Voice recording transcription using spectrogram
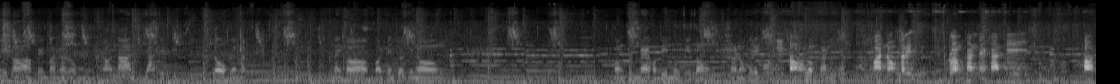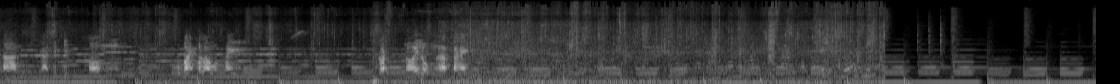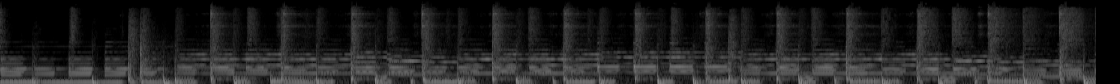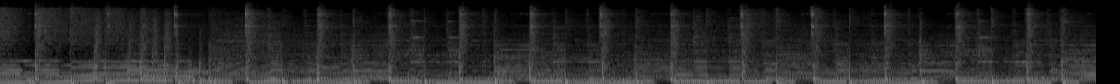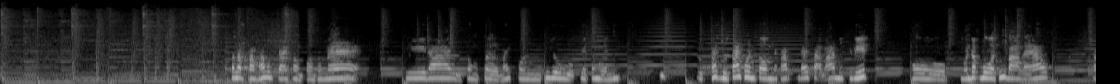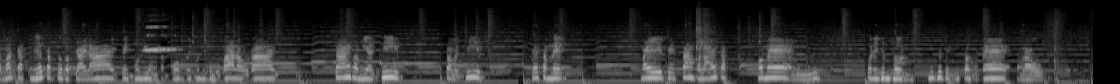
นี้ก็เป็นรณรงค์ต่อต้านยาเสพติดโลกนะครับนั้นก็ขอเชิญชวนพี่น้องของคุณแม่ของดินหมู่ที่สองบ้านหนองผลิตหมู่ที่สองร่วมกันครับบ้านหนองสลิดร่วมกันในการที่ต่อต้านยาเสพติดของหมู่บ้านของเราให้ลดน้อยลงนะครับไม่ให้ สำหรับความภาคภูมิใจของกองคุณแม่ ที่ได้ส่งเสริมให้คนที่อยู่เปรียบเสมือนอยู่อยู่ใต้คนตมนะครับ ได้สามารถมีชีวิตโอ้เหมือนดอกบัวที่บานแล้ว สามารถกลับเนื้อกลับตัวกลับใจได้ เป็นคนดีของสังคม เป็นคนดีของหมู่บ้านเราได้สร้างให้เขามีอาชีพประกอบอาชีพได้สำเร็จ ไม่ไปสร้างภาระให้กับพ่อแม่หรือคนในชุมชนนี่คือสิ่งที่กองคุณแม่ของเรา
